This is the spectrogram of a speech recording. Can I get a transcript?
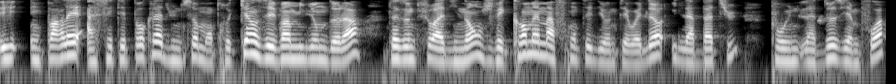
Et on parlait à cette époque-là d'une somme entre 15 et 20 millions de dollars. Tyson Fury a dit non, je vais quand même affronter Deontay Wilder. Il l'a battu pour la deuxième fois.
